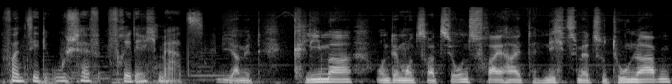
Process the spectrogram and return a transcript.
von CDU-Chef Friedrich Merz. Die ja mit Klima- und Demonstrationsfreiheit nichts mehr zu tun haben.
